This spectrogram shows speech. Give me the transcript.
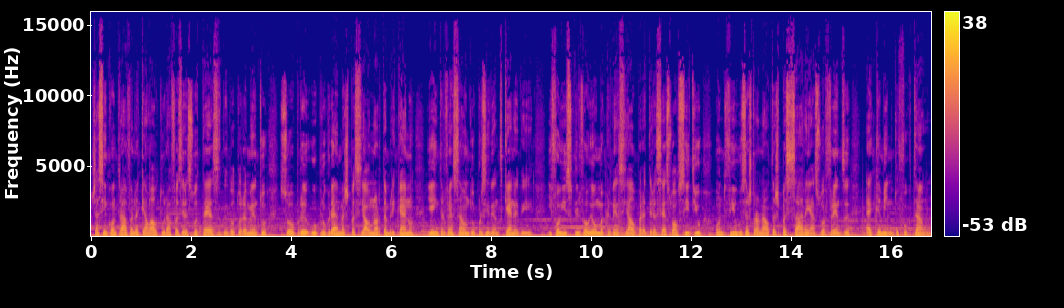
já se encontrava naquela altura a fazer a sua tese de doutoramento sobre o programa espacial norte-americano e a intervenção do presidente Kennedy. E foi isso que lhe valeu uma credencial para ter acesso ao sítio onde viu os astronautas passarem à sua frente a caminho do foguetão.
